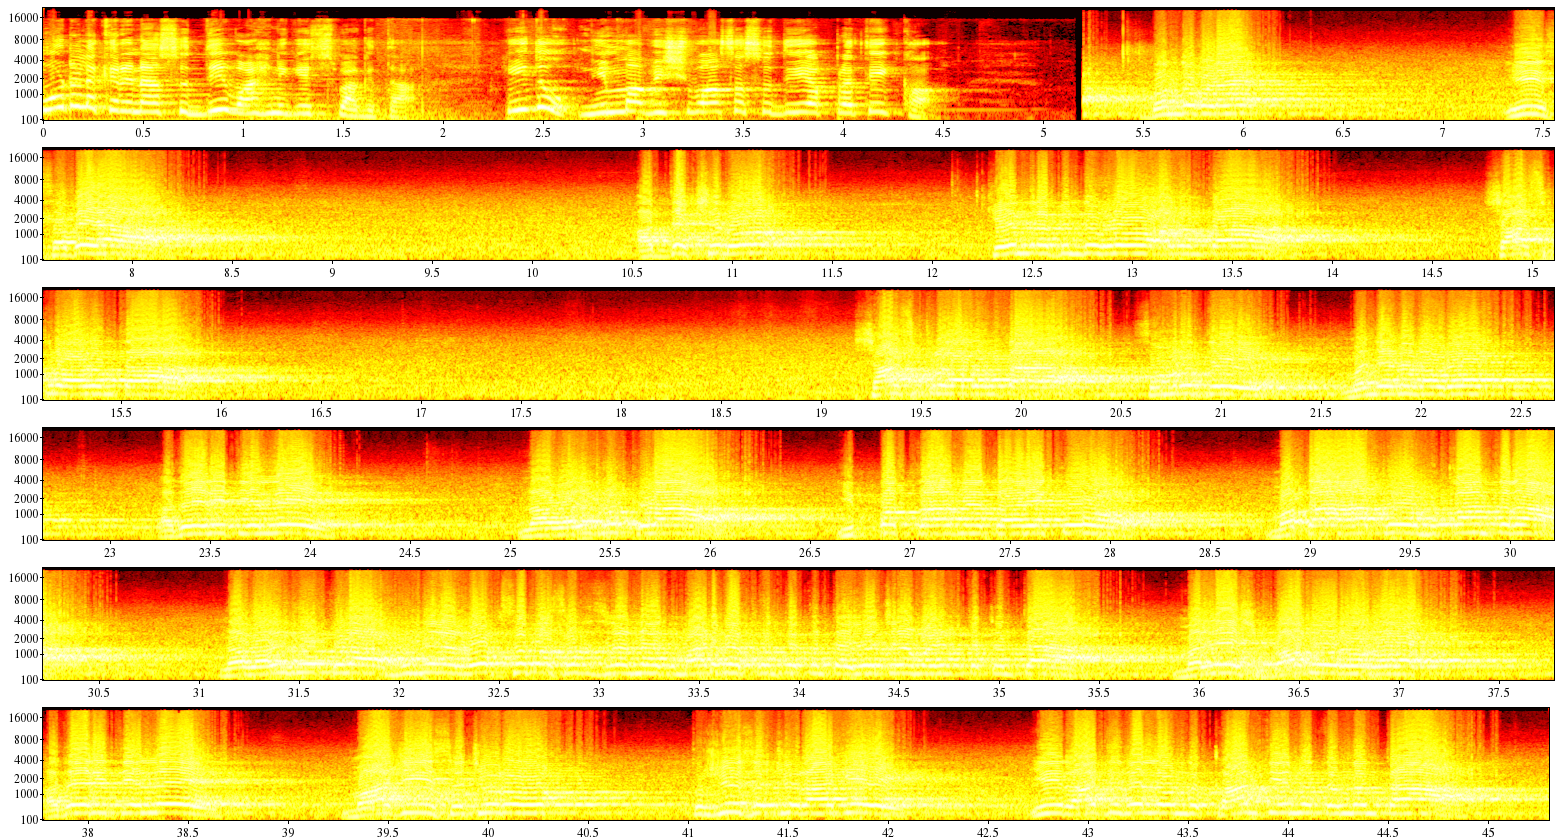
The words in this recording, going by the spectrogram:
ಮೂಡಲಕೆರೆನ ಸುದ್ದಿ ವಾಹಿನಿಗೆ ಸ್ವಾಗತ. ಇದು ನಿಮ್ಮ ವಿಶ್ವಾಸ ಸುದ್ದಿಯ ಪ್ರತೀಕ. ಬಂಧುಗಳೇ, ಈ ಸಭೆಯ ಅಧ್ಯಕ್ಷರು, ಕೇಂದ್ರ ಬಿಂದುಗಳು ಆದಂತಹ ಶಾಸಕರು ಆದಂತಹ ಶಾಸಕರು ಆದಂತಹ ಸಮೃದ್ಧಿ ಮಂಜಣ್ಣನವರೇ, ಅದೇ ರೀತಿಯಲ್ಲಿ ನಾವೆಲ್ಲರೂ ಕೂಡ ಇಪ್ಪತ್ತಾರನೇ ತಾರೀಕು ಮತ ಹಾಕುವ ಮುಖಾಂತರ ನಾವೆಲ್ಲರೂ ಕೂಡ ಮುಂದಿನ ಲೋಕಸಭಾ ಸದಸ್ಯರನ್ನಾಗಿ ಮಾಡಬೇಕು ಅಂತಕ್ಕಂಥ ಯೋಚನೆ ಮಾಡಿರ್ತಕ್ಕಂಥ ಮಲ್ಲೇಶ್ ಬಾಬು ಅವರವರೇ ಅದೇ ರೀತಿಯಲ್ಲಿ ಮಾಜಿ ಸಚಿವರು, ಕೃಷಿ ಸಚಿವರಾಗಿ ಈ ರಾಜ್ಯದಲ್ಲಿ ಒಂದು ಕ್ರಾಂತಿಯನ್ನು ತಂದಂತ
